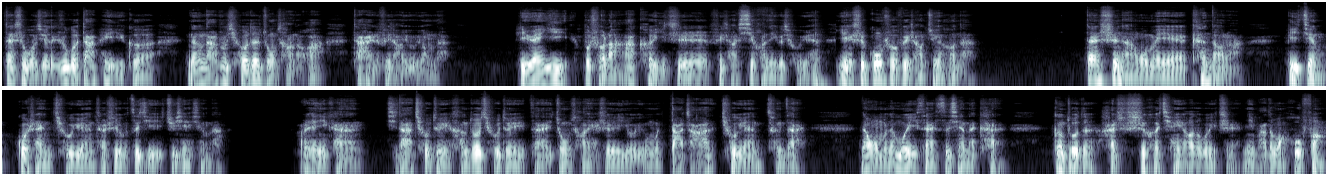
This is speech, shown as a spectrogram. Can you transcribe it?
但是我觉得如果搭配一个能拿住球的中场的话，他还是非常有用的。李元一不说了，阿克一直非常喜欢的一个球员，也是攻守非常均衡的。但是呢，我们也看到了，毕竟国产球员他是有自己局限性的，而且你看。其他球队很多球队在中场也是有一个我们大闸球员存在，那我们的莫伊塞斯现在看，更多的还是适合前腰的位置。你把它往后放，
